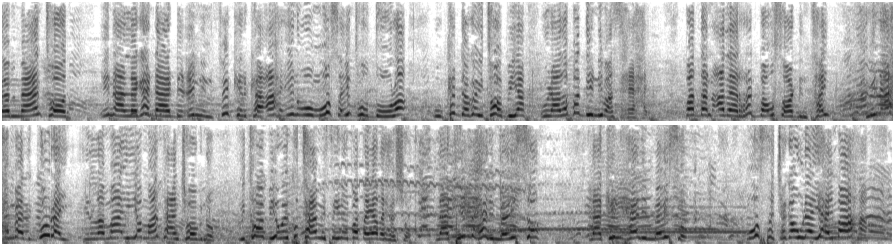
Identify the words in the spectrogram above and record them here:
dhammaantood inaan laga dhaadhicinin fikirka ah inuu muuse intuu duulo uu ka dego etoobiya uu idhaahdo baddiinnii baan saxeexay. Baddan adeer rag baa u soo dhintay. Min axmed guray ilamaa iyo maanta aan joogno etoobiya way ku taamaysay inay baddayada hesho. Laakiin ma heli mayso. Laakiin heli mayso. Muuse jago u leeyahay maaha. daxalu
